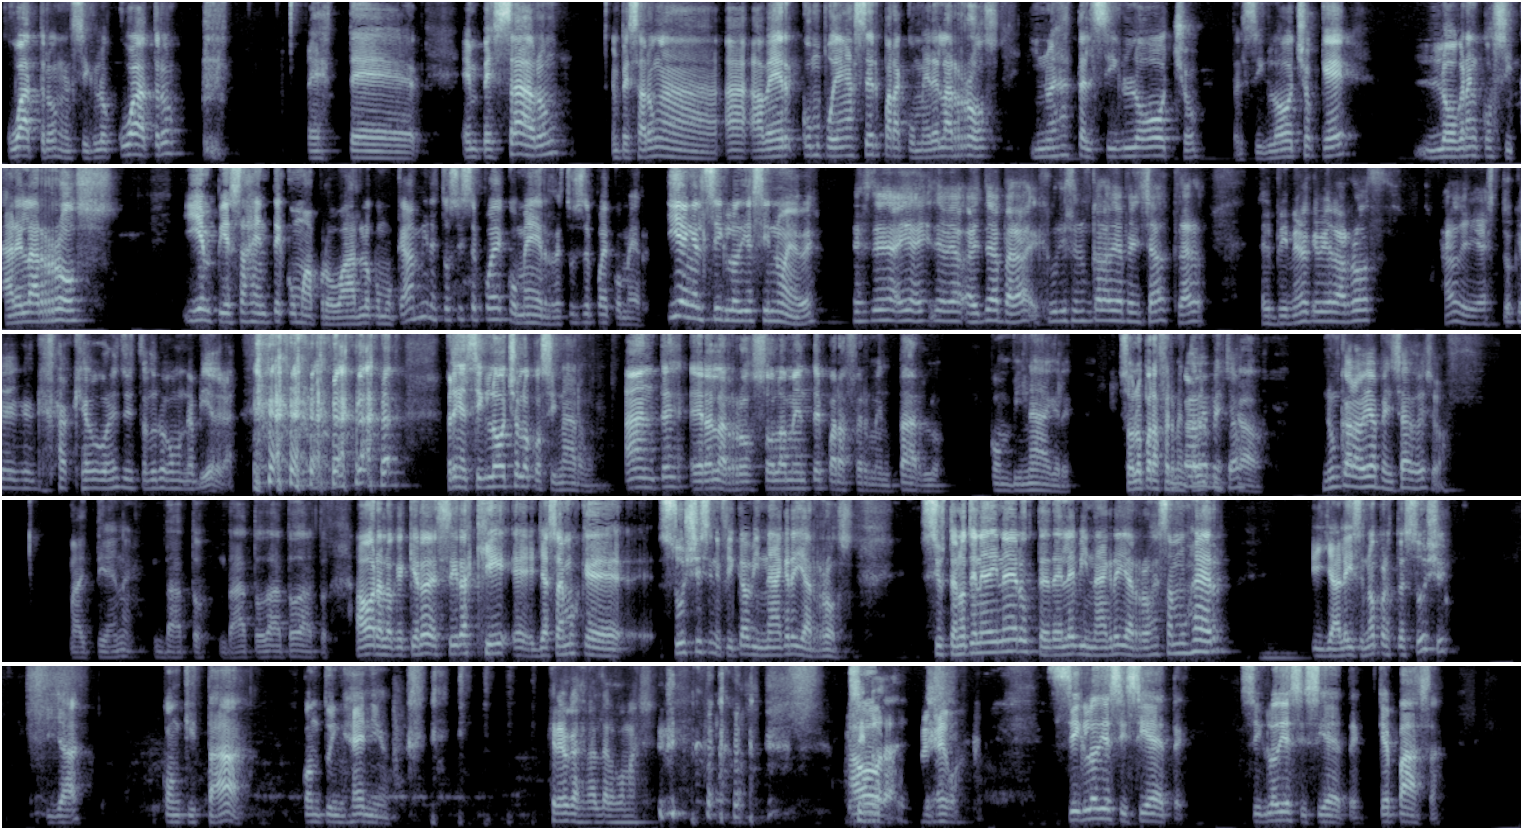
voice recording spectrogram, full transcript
IV, en el siglo IV, este, empezaron, empezaron a, a- ver cómo podían hacer para comer el arroz y no es hasta el siglo VIII, el siglo VIII, que logran cocinar el arroz y empieza gente como a probarlo, como que, ah, mira, esto sí se puede comer, esto sí se puede comer. Y en el siglo XIX, Este, ahí, ahí, te voy a, ahí te voy a parar. Es curioso, nunca lo había pensado. Claro, el primero que vio el arroz, claro, diría, ¿esto qué, qué- qué hago con esto? Está duro como una piedra. Pero en el siglo VIII lo cocinaron. Antes era el arroz solamente para fermentarlo con vinagre. Solo para fermentar el pensado. pescado. Nunca lo había pensado eso. Ahí tiene, dato, dato, dato, dato. Ahora, lo que quiero decir aquí, eh, ya sabemos que sushi significa vinagre y arroz. Si usted no tiene dinero, usted dele vinagre y arroz a esa mujer y ya le dice, no, pero esto es sushi. Y ya, conquistada con tu ingenio. Creo que hace falta algo más. Ahora, siglo XVII, siglo XVII, ¿qué pasa?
